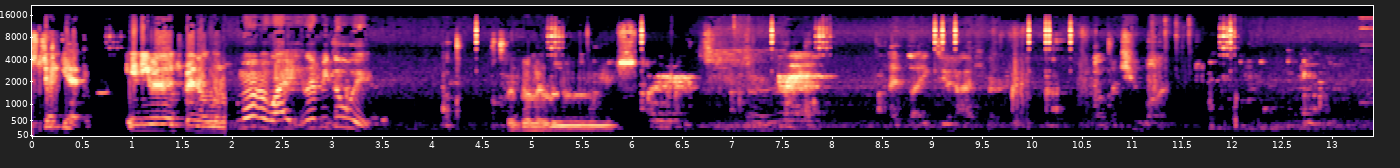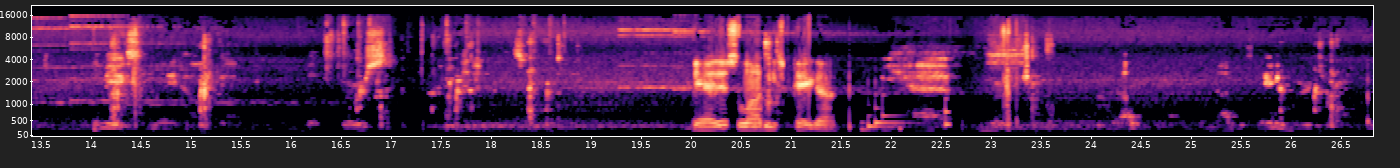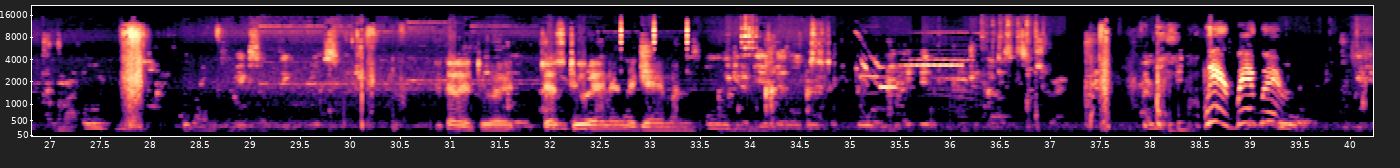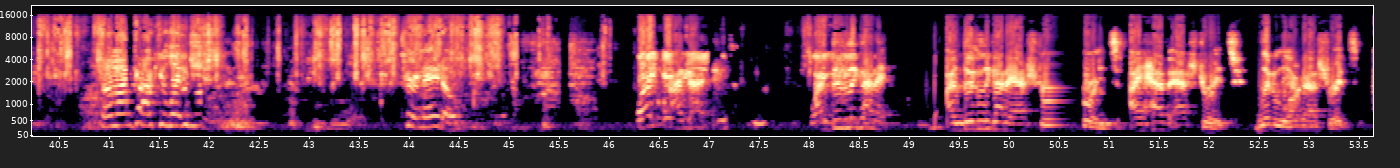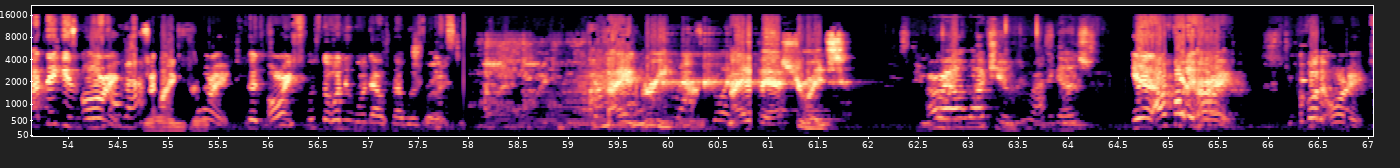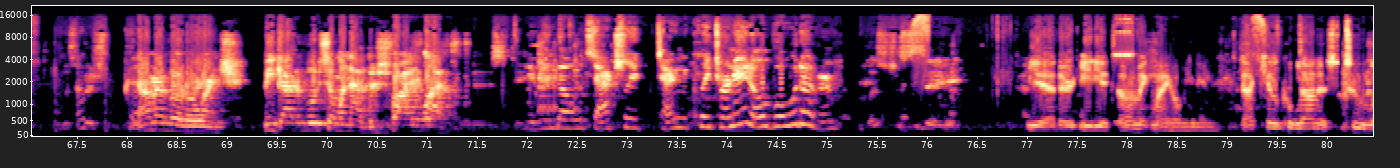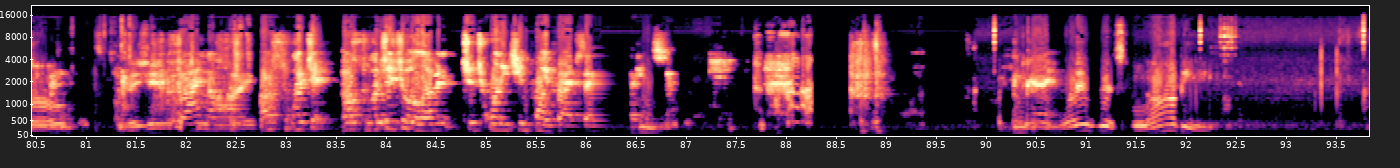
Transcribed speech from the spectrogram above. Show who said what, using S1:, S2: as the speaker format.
S1: anyone's dead yet. And even though it's been a little.
S2: Come on, White. Let me do it.
S3: We're gonna lose.
S4: I'd like to have her. How much you want?
S5: Let me explain how it got. But first,
S3: Yeah, this lobby's pig up.
S5: we have merch. Well, not just any merch. My old use, I wanted to make something real special.
S3: You're gonna do it. Just do it and end the game. And
S5: It's only going to be available before we hit 100,000 subscribers.
S6: Where, where, where?
S5: before
S6: On my calculation.
S5: 100,000. We know what.
S6: Tornado.
S2: White
S1: I
S2: and
S1: got
S2: me.
S1: I literally got it. I literally got asteroids. I have asteroids. Literally, I have asteroids.
S2: I think it's orange. I think orange. Because orange was the only one that was not with us.
S1: I agree. I have asteroids.
S6: Alright, I'll watch you, I guess.
S2: Yeah, I voted
S1: Alright,
S2: orange. I voted orange.
S5: The special
S1: I'm gonna vote orange. We gotta vote someone out. There's five left.
S5: for this day.
S6: Even though it's actually technically tornado, but whatever.
S5: Let's just say.
S3: Yeah, they're idiots. I'm gonna make my own game. That kill cooldown is too low. Vision
S1: Fine,
S3: too
S1: I'll,
S3: high.
S1: I'll switch it. I'll switch it to 11 to 22.5 seconds. Okay.
S3: Dude, what is this lobby?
